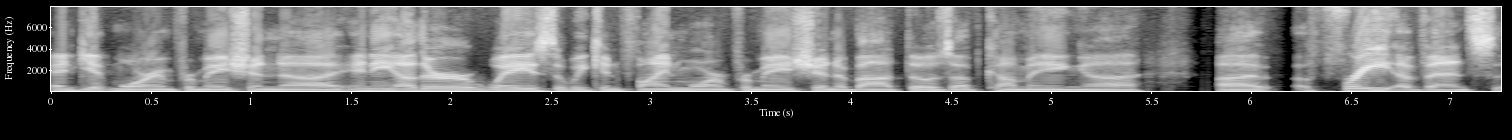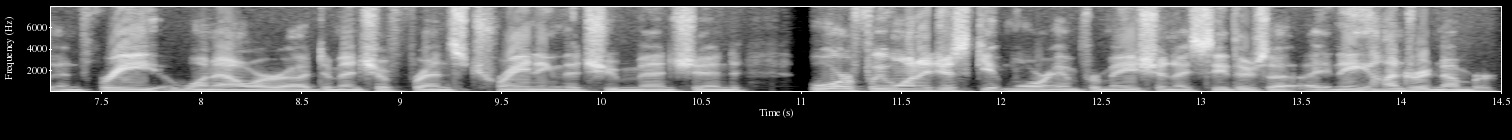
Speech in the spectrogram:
and get more information. Uh, any other ways that we can find more information about those upcoming uh, uh, free events and free one hour uh, Dementia Friends training that you mentioned? Or if we want to just get more information, I see there's a, an 800 number.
